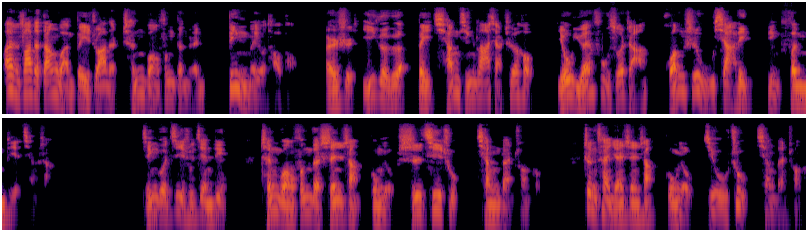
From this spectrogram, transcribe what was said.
案。案发的当晚被抓的陈广峰等人并没有逃跑，而是一个个被强行拉下车后，由原副所长黄十五下令，并分别枪杀。经过技术鉴定，陈广峰的身上共有十七处枪弹创口，郑灿岩身上共有九处枪弹创口，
